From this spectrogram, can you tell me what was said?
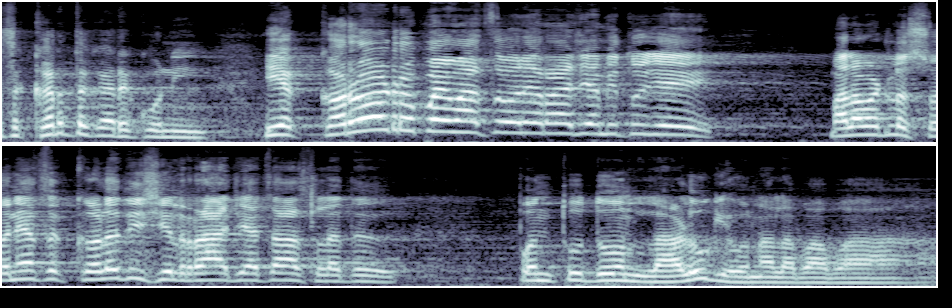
असं करतं का रे कोणी? एक करोड रुपये वाचवले राजा मी तुझे. मला वाटलं सोन्याचं कळ दिशील राजाचा असला तर. पण तू दोन लाडू घेऊन आला बाबा.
